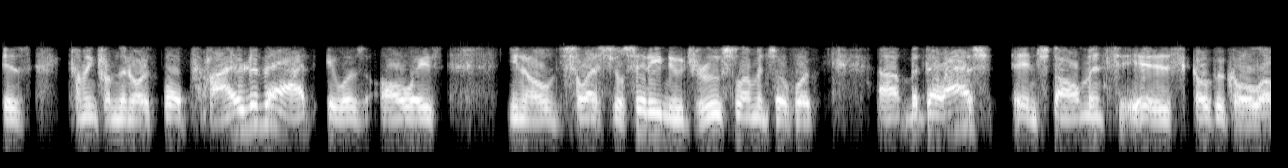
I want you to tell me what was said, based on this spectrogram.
is coming from the North Pole. Prior to that, it was always, you know, Celestial City, New Jerusalem, and so forth. Uh, but the last installment is Coca Cola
